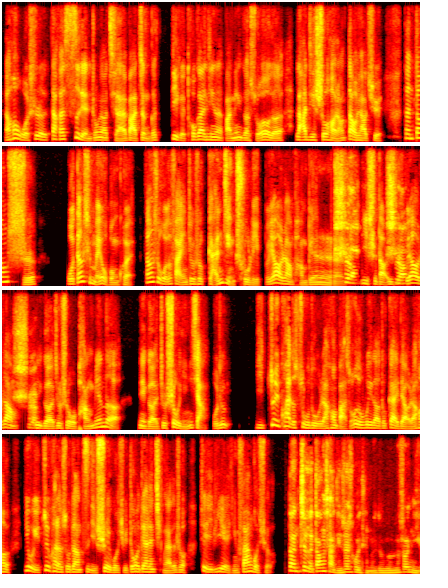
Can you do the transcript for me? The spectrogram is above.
然后我是大概四点钟要起来把整个地给拖干净了，把那个所有的垃圾收好，然后倒下去。但当时我当时没有崩溃，当时我的反应就是说赶紧处理，不要让旁边的人意识到，是不要让那个就是我旁边的那个就受影响。我就以最快的速度，然后把所有的味道都盖掉，然后又以最快的速度让自己睡过去。等我第二天醒来的时候，这一页已经翻过去了。但这个当下的确是会挺多，就，比如说你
